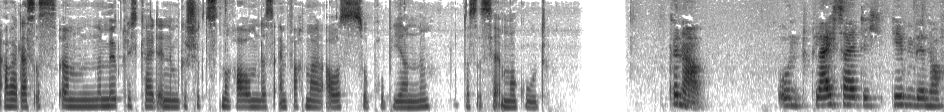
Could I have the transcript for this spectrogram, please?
Aber das ist ähm, eine Möglichkeit in einem geschützten Raum, das einfach mal auszuprobieren. Ne? Das ist ja immer gut. Genau. Und gleichzeitig geben wir noch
